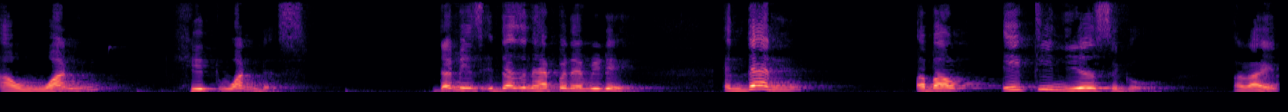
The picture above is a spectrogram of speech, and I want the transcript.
are one-hit wonders. That means it doesn't happen every day. And then, about 18 years ago, all right,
